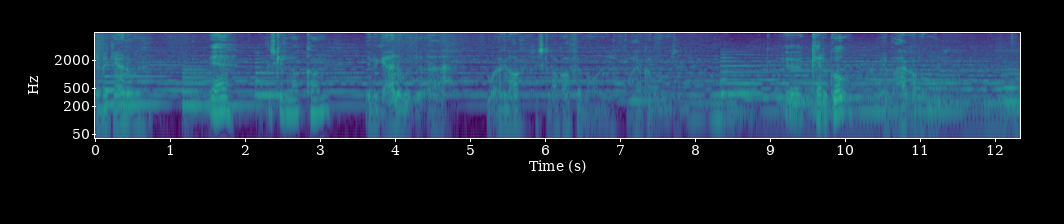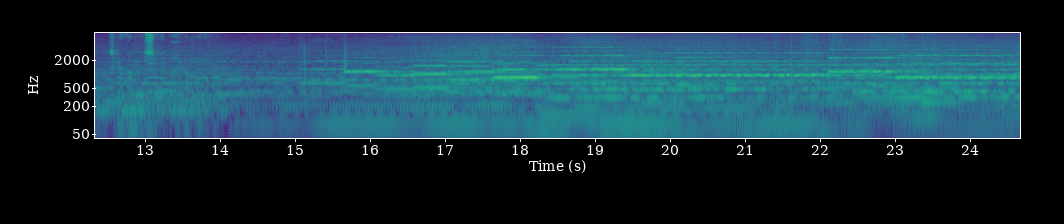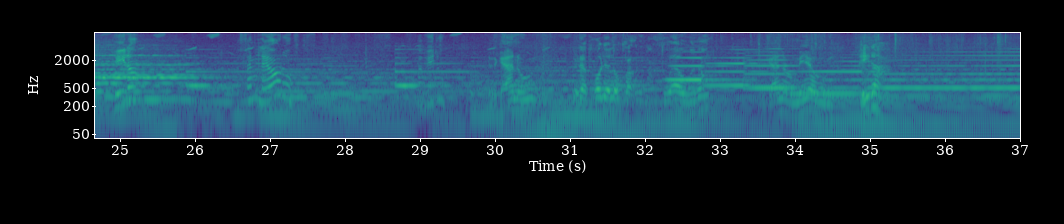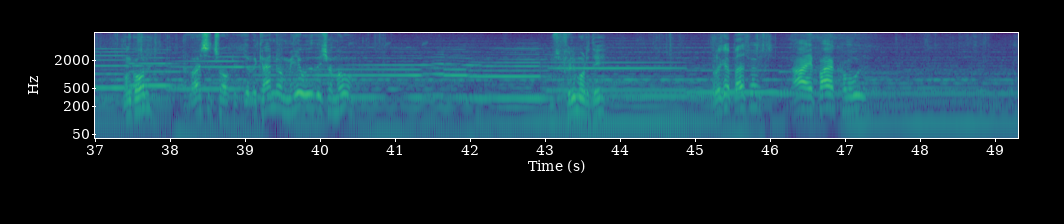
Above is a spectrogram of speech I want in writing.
Jeg vil gerne ud. Ja, det skal du nok komme. Jeg vil gerne ud. Uh, må jeg ikke nok? Jeg skal nok opføre mig ordentligt, hvor jeg kommer ud. Øh, kan du gå? Jeg bare kommer ud. Jeg skal nok være sød, bare kommer ud. Peter? Hvad fanden laver du? Vil gerne ud. Det der, prøv lige at lukke røven. Du er ude, ikke? Jeg vil gerne noget mere ud. Peter? Hvordan går det? Halløjse, Torkel. Jeg vil gerne noget mere ud, hvis jeg må. Selvfølgelig må du det. Vil du ikke have bad først? Nej, bare jeg kommer ud.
